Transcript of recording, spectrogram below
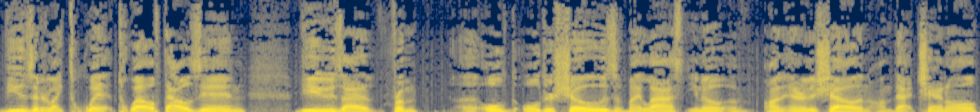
views that are like tw- twelve thousand views. I from uh, old older shows of my last, you know, of, on Enter the Shell and on that channel.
